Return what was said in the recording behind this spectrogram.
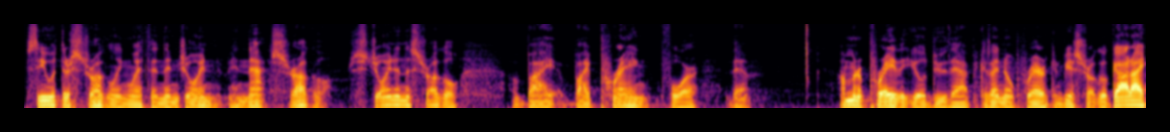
See what they're struggling with and then join in that struggle. Just join in the struggle by, by praying for them. I'm going to pray that you'll do that because I know prayer can be a struggle. God, I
